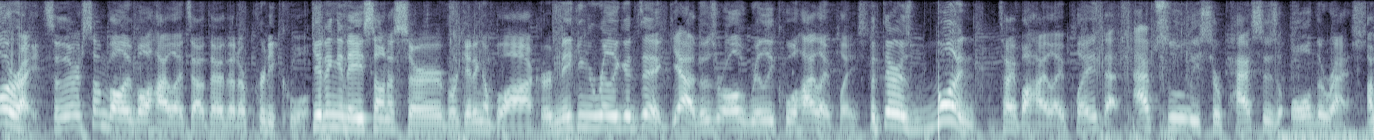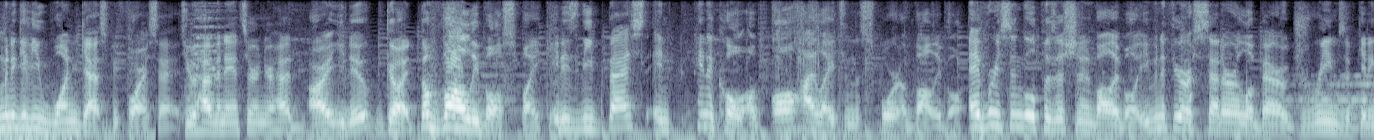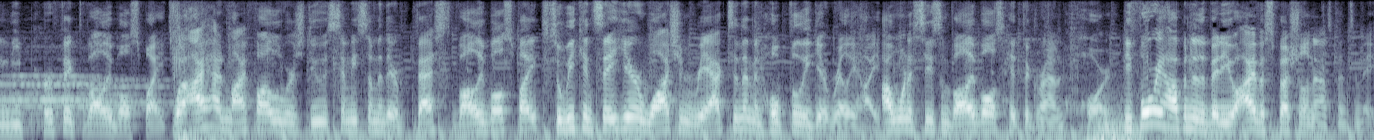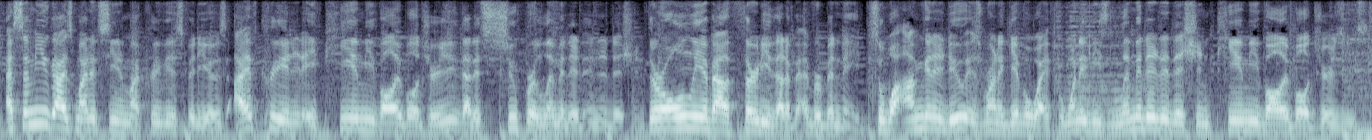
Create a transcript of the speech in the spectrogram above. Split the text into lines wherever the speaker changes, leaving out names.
All right, so there are some volleyball highlights out there that are pretty cool. Getting an ace on a serve or getting a block or making a really good dig. Yeah, those are all really cool highlight plays. But there is one type of highlight play that absolutely surpasses all the rest. I'm gonna give you one guess before I say it. Do you have an answer in your head? All right, you do? Good. The volleyball spike. It is the best and pinnacle of all highlights in the sport of volleyball. Every single position in volleyball, even if you're a setter or libero, dreams of getting the perfect volleyball spike. What I had my my followers do is send me some of their best volleyball spikes so we can sit here, watch and react to them and hopefully get really hyped. I want to see some volleyballs hit the ground hard. Before we hop into the video, I have a special announcement to make. As some of you guys might have seen in my previous videos, I have created a PME volleyball jersey that is super limited in edition. There are only about 30 that have ever been made. So what I'm gonna do is run a giveaway for one of these limited edition PME volleyball jerseys.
